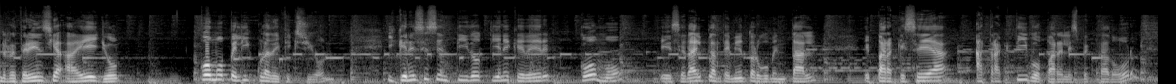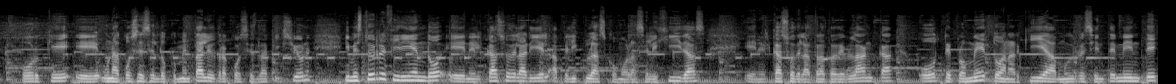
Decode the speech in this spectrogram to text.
referencia a ello como película de ficción y que en ese sentido tiene que ver cómo se da el planteamiento argumental eh, para que sea atractivo para el espectador, porque eh, una cosa es el documental y otra cosa es la ficción. Y me estoy refiriendo, en el caso del Ariel, a películas como Las Elegidas, en el caso de La Trata de Blanca, o Te Prometo, Anarquía, muy recientemente,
